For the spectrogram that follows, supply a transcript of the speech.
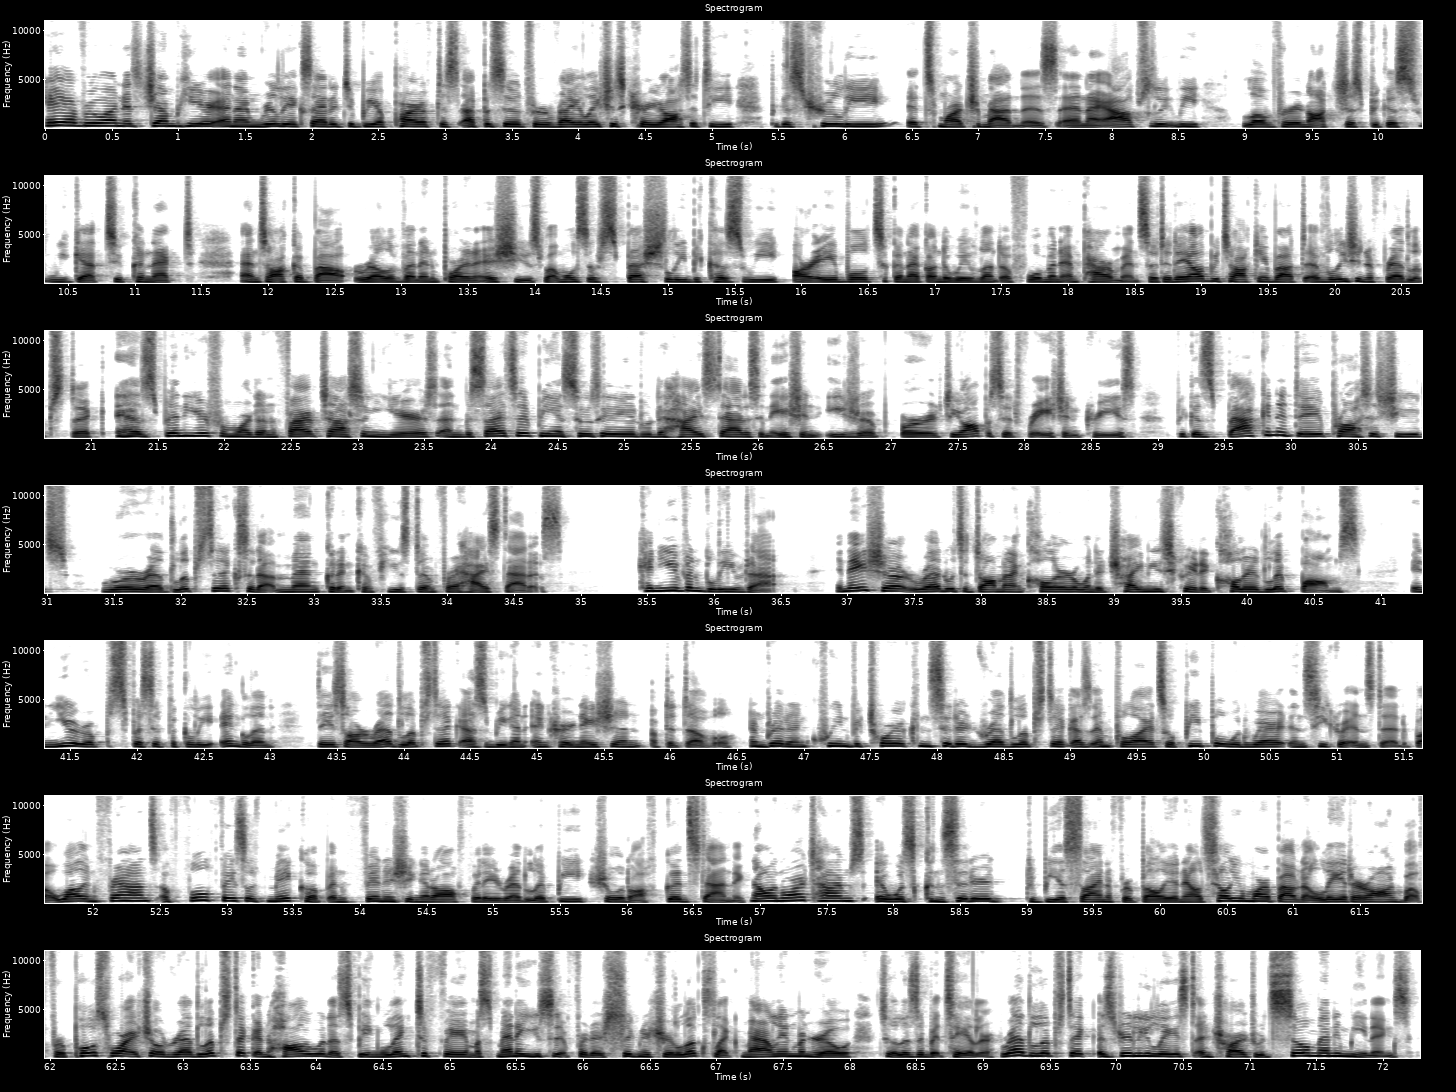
Hey everyone, it's Jem here, and I'm really excited to be a part of this episode for Vivacious Curiosity because truly it's March Madness, and I absolutely love her not just because we get to connect and talk about relevant and important issues, but most especially because we are able to connect on the wavelength of women empowerment. So today I'll be talking about the evolution of red lipstick. It has been here for more than 5,000 years, and besides it being associated with the high status in ancient Egypt, or the opposite for ancient Greece, because back in the day, prostitutes wore red lipstick so that men couldn't confuse them for high status. Can you even believe that? In Asia, red was a dominant color when the Chinese created colored lip balms. In Europe, specifically England, they saw red lipstick as being an incarnation of the devil. In Britain, Queen Victoria considered red lipstick as impolite, so people would wear it in secret instead. But while in France, a full face of makeup and finishing it off with a red lippy showed off good standing. Now, in war times, it was considered to be a sign of rebellion. I'll tell you more about it later on, but for post war, it showed red lipstick in Hollywood as being linked to fame, as many used it for their signature looks like Marilyn Monroe to Elizabeth Taylor. Red lipstick is really laced and charged with so many meanings.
